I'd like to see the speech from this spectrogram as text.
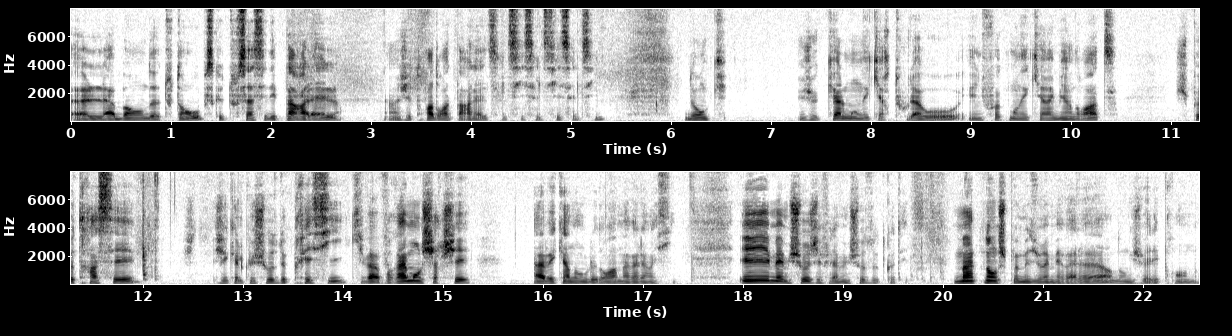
la bande tout en haut, parce que tout ça, c'est des parallèles. Hein. J'ai trois droites parallèles, celle-ci, celle-ci et celle-ci. Donc, je cale mon équerre tout là-haut, et une fois que mon équerre est bien droite, je peux tracer, j'ai quelque chose de précis qui va vraiment chercher avec un angle droit ma valeur ici. Et même chose, j'ai fait la même chose de l'autre côté. Maintenant, je peux mesurer mes valeurs, donc je vais les prendre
